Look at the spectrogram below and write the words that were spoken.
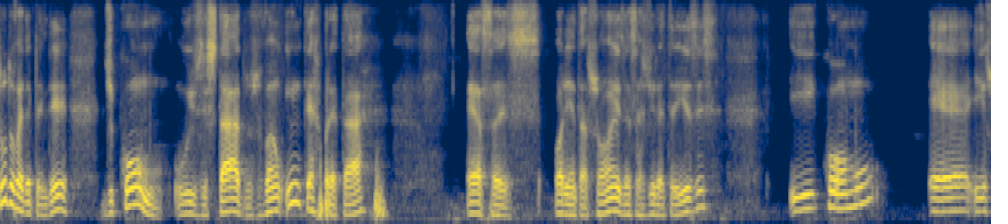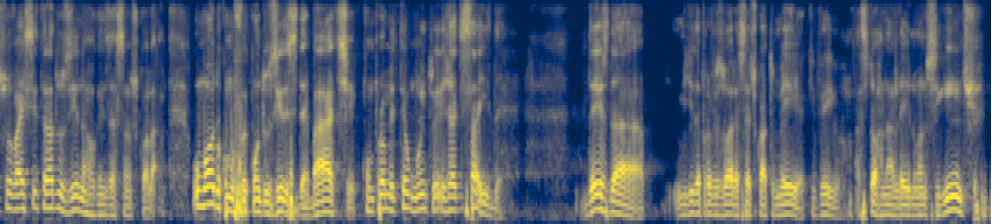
Tudo vai depender de como os estados vão interpretar essas orientações, essas diretrizes e como é, isso vai se traduzir na organização escolar. O modo como foi conduzido esse debate comprometeu muito ele já de saída. Desde a medida provisória 746, que veio a se tornar lei no ano seguinte,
